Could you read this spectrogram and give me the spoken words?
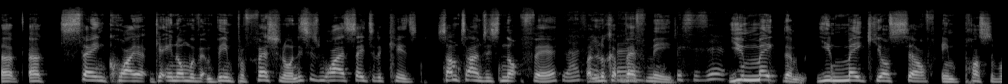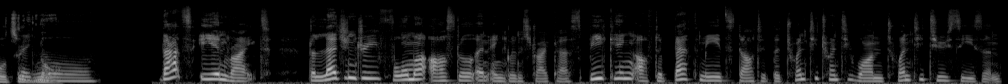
uh, uh, staying quiet, getting on with it, and being professional. And this is why I say to the kids, sometimes it's not fair, Life but ain't look at. Beth Mead. This is it. You make them. You make yourself impossible to To ignore. ignore. That's Ian Wright, the legendary former Arsenal and England striker, speaking after Beth Mead started the 2021 22 season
